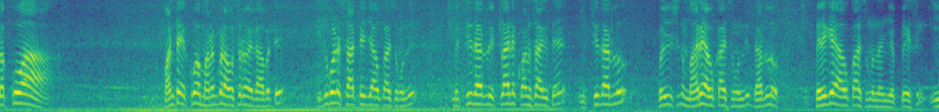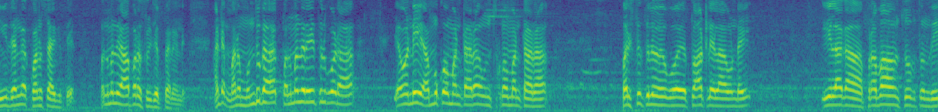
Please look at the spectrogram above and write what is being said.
తక్కువ పంట ఎక్కువ మనకు కూడా అవసరమే కాబట్టి ఇది కూడా షార్టేజ్ అవకాశం ఉంది. మిర్చి ధరలు ఇట్లానే కొనసాగితే మిర్చి ధరలు పొజిషన్ మారే అవకాశం ఉంది. ధరలు పెరిగే అవకాశం ఉందని చెప్పేసి ఈ విధంగా కొనసాగితే కొంతమంది వ్యాపారస్తులు చెప్పారండి. అంటే మనం ముందుగా కొంతమంది రైతులు కూడా ఏమండి అమ్ముకోమంటారా ఉంచుకోమంటారా? పరిస్థితులు తోటలు ఎలా ఉన్నాయి ఇలాగా ప్రభావం చూపుతుంది.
